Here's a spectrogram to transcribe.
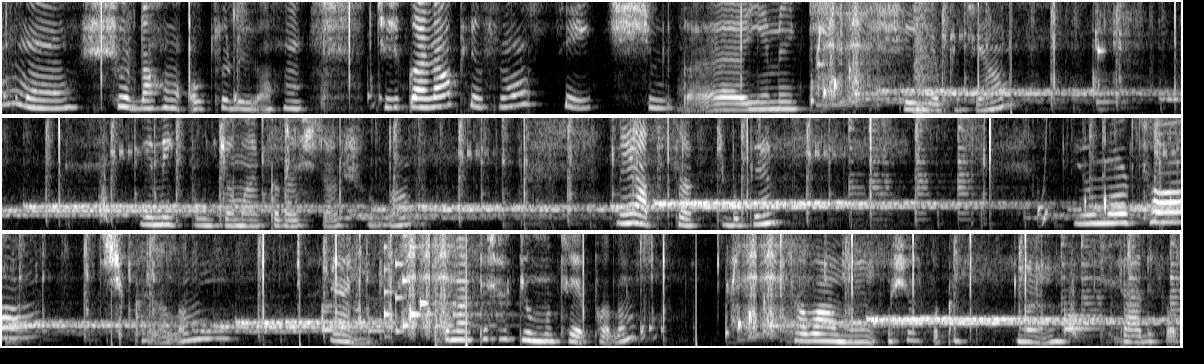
O mu? Şurada ha, oturuyor. Hı. Çocuklar ne yapıyorsunuz? Hiç şimdi e, yemek şey yapacağım. Yemek bulacağım arkadaşlar şuradan. Ne yapsak ki bugün? Yumurta çıkaralım. Yani bugün arkadaşlar yumurta yapalım. Tava almayı unutmuşuz bakın. Yani tesadüf oldu.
